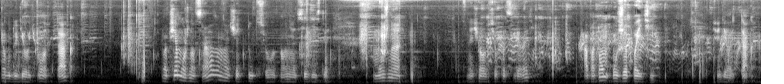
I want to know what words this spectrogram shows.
Я буду делать вот так. Вообще можно сразу начать тут все выполнять, все действия. Можно сначала все подсобирать, а потом уже пойти все делать. Так.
